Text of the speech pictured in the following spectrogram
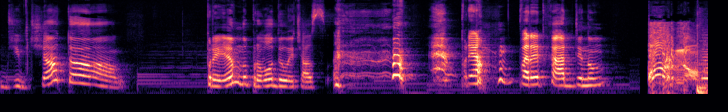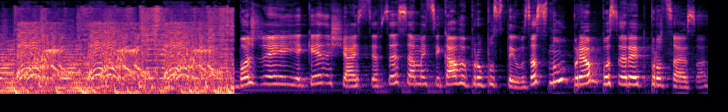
дівчата приємно проводили час. Прям перед Хардіном. Боже, яке нещастя, все саме цікаве пропустив. Заснув прямо посеред процеса.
